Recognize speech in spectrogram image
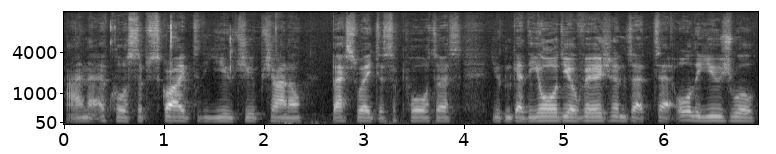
and, of course, subscribe to the YouTube channel. Best way to support us. You can get the audio versions at uh, all the usual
